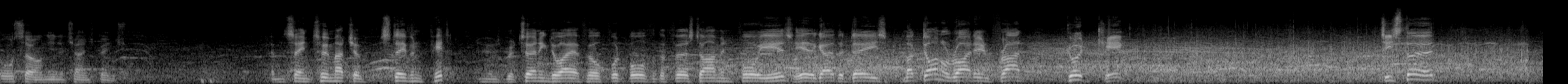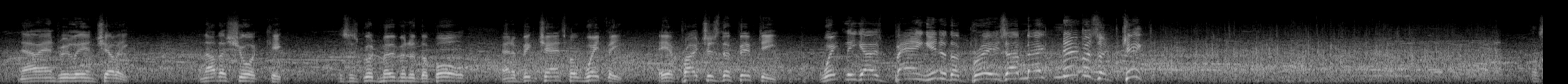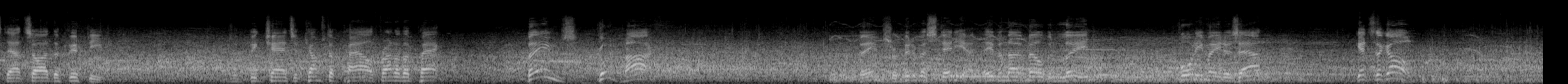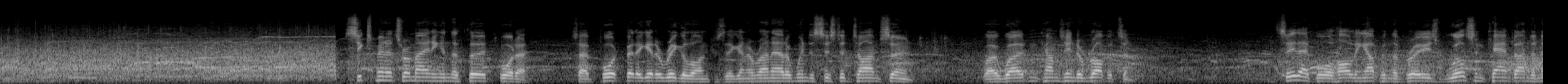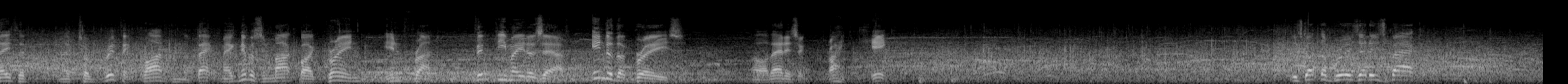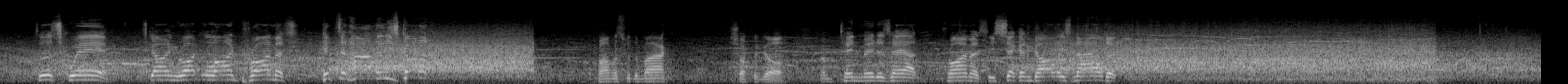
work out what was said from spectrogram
Also on the interchange bench. Haven't seen too much of Stephen Pitt, who's returning to AFL football for the first time in four years. Here they go, the D's. McDonald right in front. Good kick. She's third. Now Andrew Leoncelli. Another short kick. This is good movement of the ball and a big chance for Wheatley. He approaches the 50. Wheatley goes bang into the breeze. A magnificent kick. Just outside the 50. There's a big chance it comes to Powell, front of the pack. Beams, good mark. Beams for a bit of a steadier, even though Melbourne lead. 40 metres out, gets the goal. Six minutes remaining in the third quarter. So Port better get a wriggle on because they're going to run out of wind-assisted time soon. Well Woewodin comes into Robertson. See that ball holding up in the breeze. Wilson camped underneath it. And a terrific climb from the back. Magnificent mark by Green in front. 50 metres out. Into the breeze. Oh, that is a great kick. He's got the bruise at his back. To the square. It's going right in the line. Primus hits it hard and he's got it. Primus with the mark. Shot for goal. From 10 metres out. Primus, his second goal, he's nailed it.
